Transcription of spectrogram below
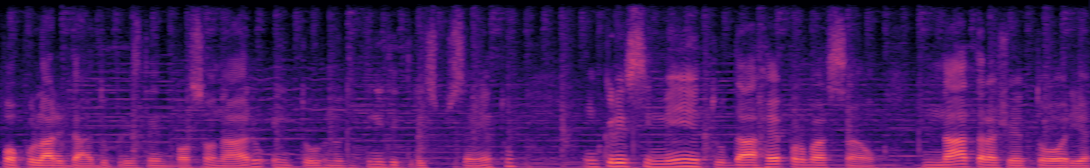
popularidade do presidente Bolsonaro em torno de 33%, um crescimento da reprovação na trajetória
